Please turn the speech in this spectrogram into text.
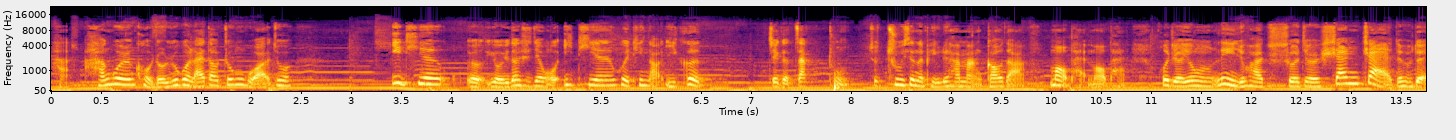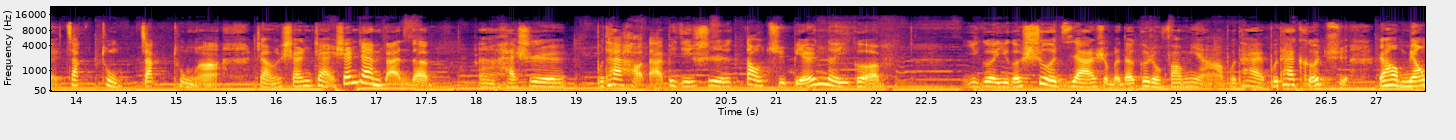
韩韩国人口中，如果来到中国，就 一天有有一段时间，我一天会听到一个这个 z a t u 就出现的频率还蛮高的啊，冒牌冒牌，或者用另一句话说就是山寨，对不对 z a t u z a t u 啊，这样山寨山寨版的，嗯，还是不太好的，毕竟是盗取别人的一个。一个一个设计啊什么的各种方面啊，不太不太可取。然后苗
